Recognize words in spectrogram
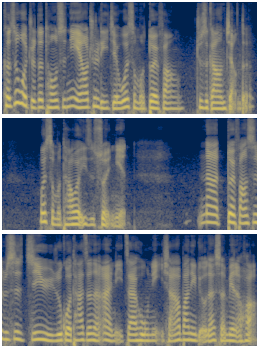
可是我觉得，同时你也要去理解为什么对方就是刚刚讲的。为什么他会一直碎念？那对方是不是基于如果他真的爱你、在乎你，想要把你留在身边的话，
